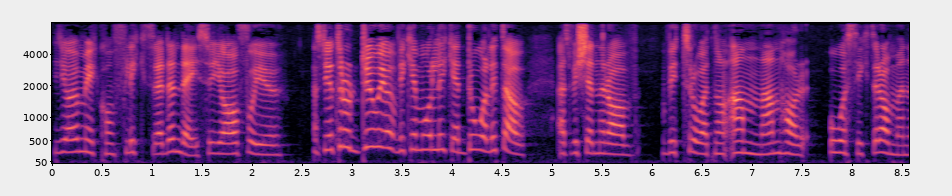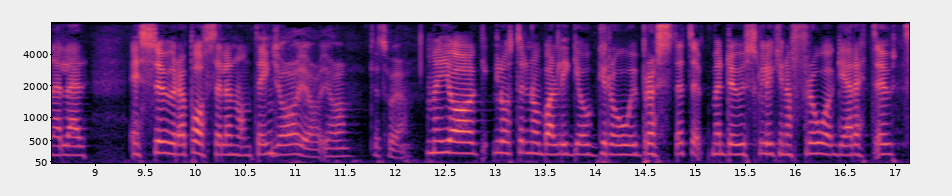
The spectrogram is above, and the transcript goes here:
jag är mer konflikträdd än dig så jag får ju, alltså jag tror du och jag, vi kan må lika dåligt av att vi känner av, vi tror att någon annan har åsikter om en eller är sura på oss eller någonting. Ja, ja, ja, det tror jag. Men jag låter det nog bara ligga och gro i bröstet typ. Men du skulle kunna fråga rätt ut.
